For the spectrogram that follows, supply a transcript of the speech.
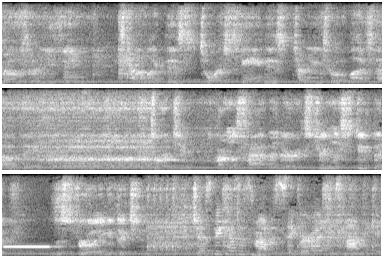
smells or anything. It's kind of like this torch scene is turning into a lifestyle thing. Torching, harmless habit or extremely stupid, destroying addiction. Just because it's not a cigarette does not make it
